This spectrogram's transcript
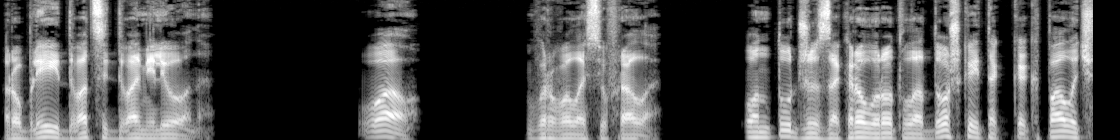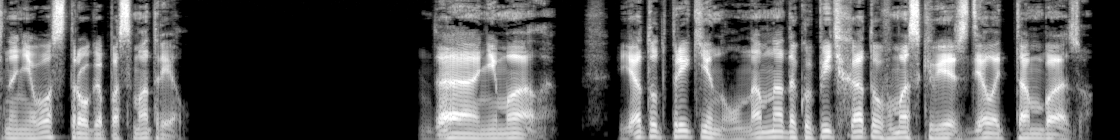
рублей 22 миллиона. «Вау!» — вырвалась у Фрала. Он тут же закрыл рот ладошкой, так как Палыч на него строго посмотрел. «Да, немало. Я тут прикинул, нам надо купить хату в Москве, сделать там базу.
